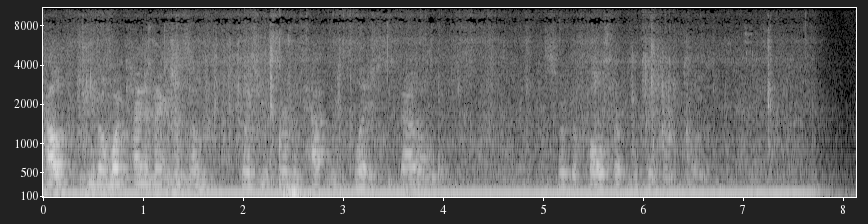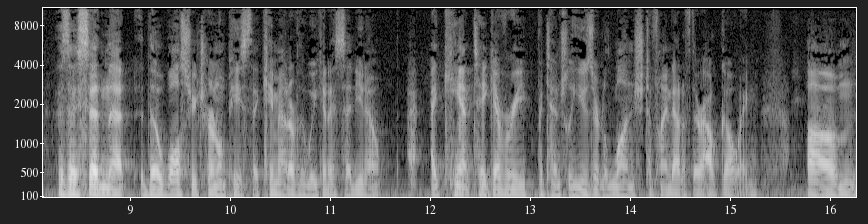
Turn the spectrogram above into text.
how you know what kind of mechanism does your service have in place to battle sort of the false representation? As I said in that the Wall Street Journal piece that came out over the weekend, I said, you know, I, I can't take every potential user to lunch to find out if they're outgoing. Um,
